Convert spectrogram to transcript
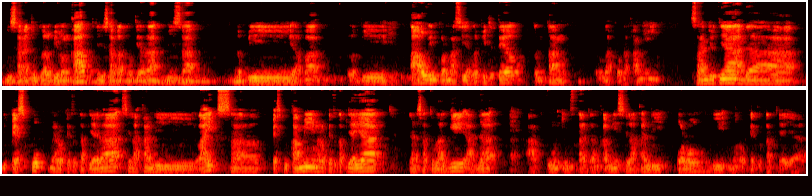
di sana juga lebih lengkap jadi sahabat mutiara bisa lebih apa lebih tahu informasi yang lebih detail tentang produk-produk kami. Selanjutnya ada di Facebook Meroke Tetap Jaya. Silahkan di like Facebook kami Meroke Tetap Jaya. Dan satu lagi ada akun Instagram kami silahkan di follow di Meroke Tetap Jaya.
